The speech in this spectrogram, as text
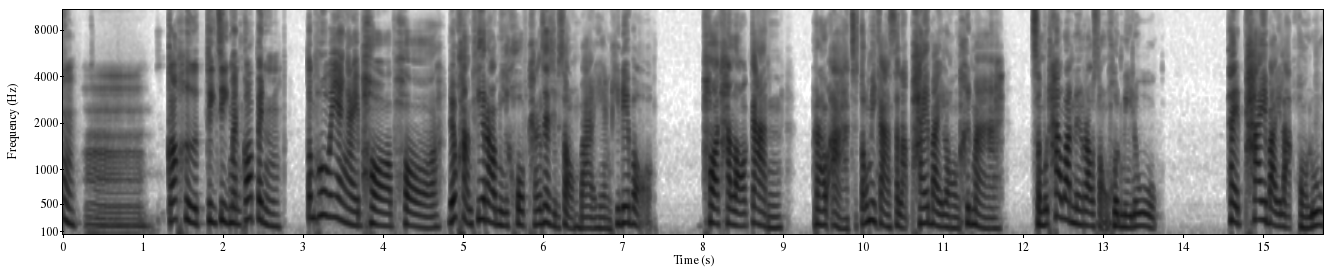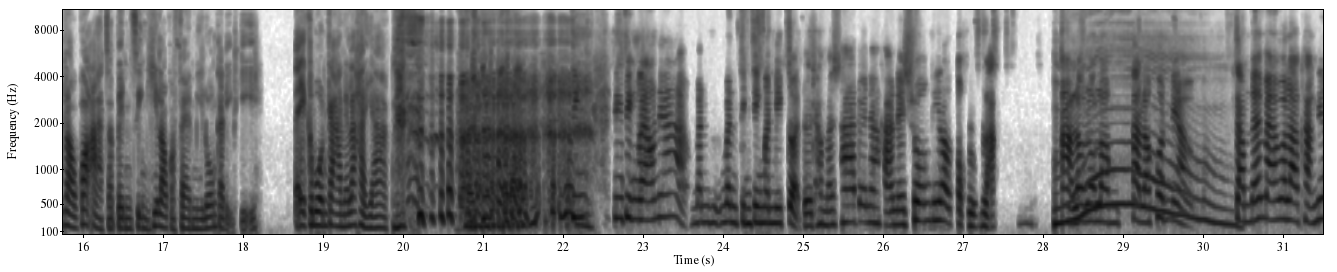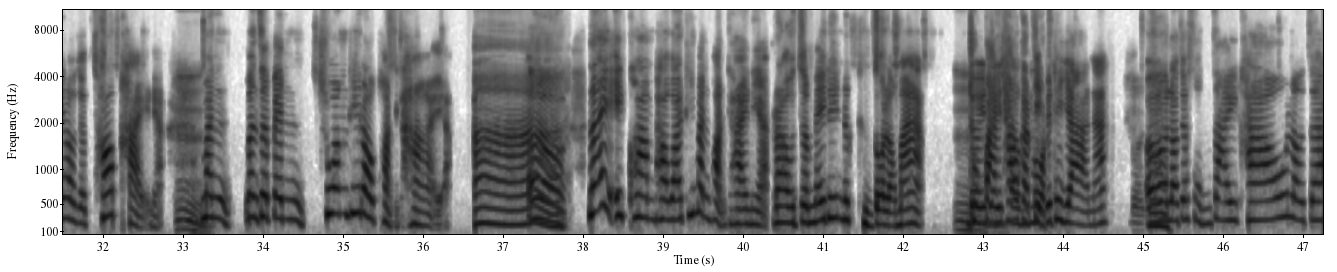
มอ่าก็คือจริง ๆ มันก็เป็นต้องพูดว่ายังไงพอพอ ด้วยความที่เรามีครบทั้ง 72ใบอย่างที่ได้บอก พอทะเลาะกัน เราอาจจะต้องมีการสลับไพ่ใบรองขึ้นมา สมมติถ้าวันหนึ่งเราสองคนมีลูกไพ่ไพ่ใบหลักของลูกเราก็อาจจะเป็นสิ่งที่เรากับแฟนมีร่วมกันอีกที แต่กระบวนการนี้แหละค่ะยากจริงจริงๆแล้วเนี่ย มันมันจริง ๆ มันมีเกิดโดยธรรมชาติด้วยนะคะ ในช่วงที่เราตกหลุมรักอะเราเราลองแต่ละคนเนี่ยจำได้ไหมเวลาครั้งที่เราจะชอบใครเนี่ยอืมมันมันจะเป็นช่วงที่เราผ่อนคลายอะอ่าเออ และไอ้ไอ้ความภาวะที่มันผ่อนคลายเนี่ย เราจะไม่ได้นึกถึงตัวเรามากอืมโดยทุกใบโดยเท่ากันหมดจิตวิทยานะโดยเออ เราจะสนใจเขาเราจะ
